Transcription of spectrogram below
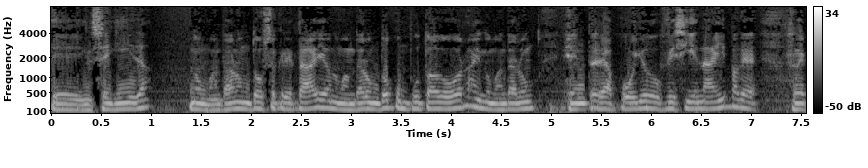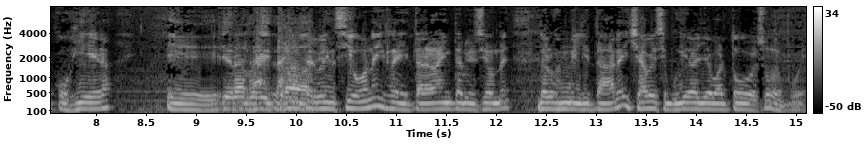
eh, enseguida nos mandaron dos secretarias, nos mandaron dos computadoras y nos mandaron gente de apoyo de oficina ahí para que recogiera eh, las intervenciones y registrara las intervenciones de los militares y Chávez se pudiera llevar todo eso después.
